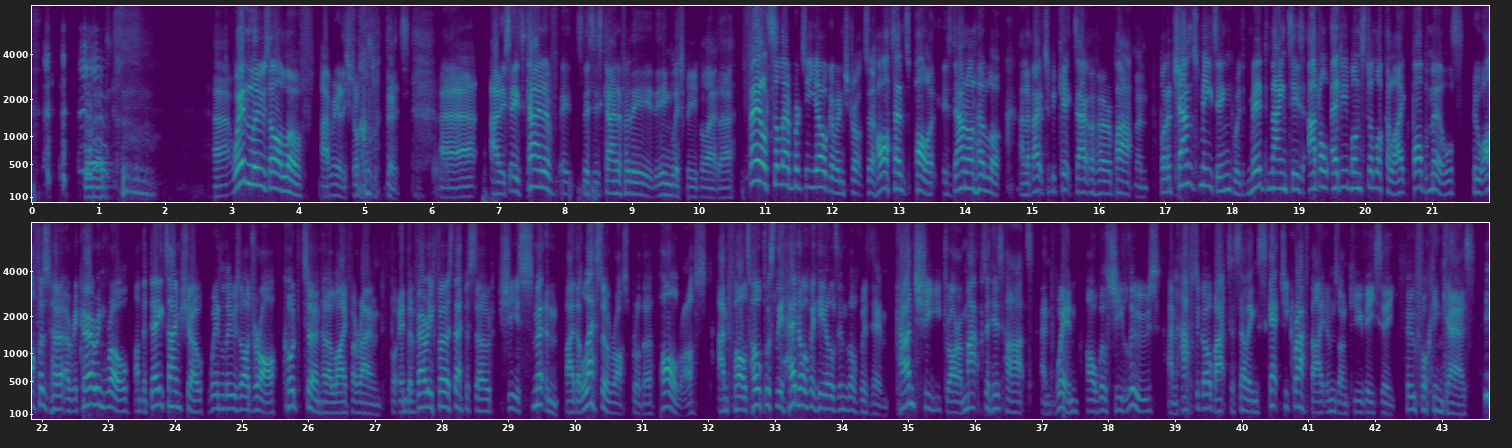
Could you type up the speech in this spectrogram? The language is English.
Uh, win, lose, or love. I really struggled with this, uh, and it's it's kind of it's this is kind of for the the English people out there. Failed celebrity yoga instructor Hortense Pollock is down on her luck and about to be kicked out of her apartment. But a chance meeting with mid '90s adult Eddie Munster lookalike Bob Mills, who offers her a recurring role on the daytime show Win, Lose, or Draw, could turn her life around. But in the very first episode, she is smitten by the lesser Ross brother, Paul Ross, and falls hopelessly head over heels in love with him. Can she draw a map to his heart and win, or will she lose and have to go back to selling sketchy craft items on QVC? Who fucking cares? Do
